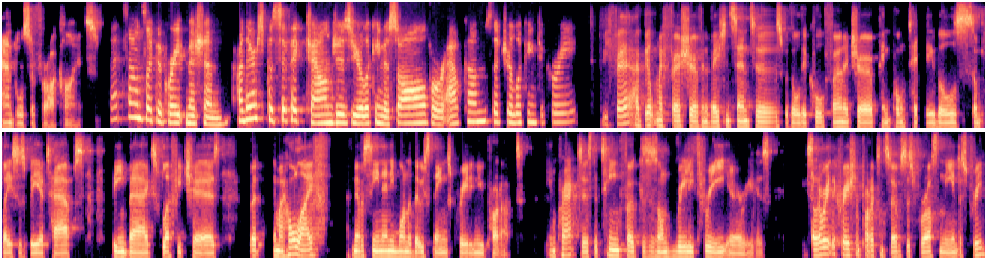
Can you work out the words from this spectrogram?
and also for our clients. That sounds like a great mission. Are there specific challenges you're looking to solve or outcomes that you're looking to create? To be fair, I built my fair share of innovation centers with all their cool furniture, ping pong tables, some places beer taps, bean bags, fluffy chairs. But in my whole life, I've never seen any one of those things create a new product. In practice, the team focuses on really three areas accelerate the creation of products and services for us in the industry,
